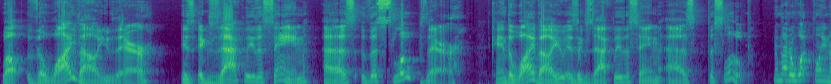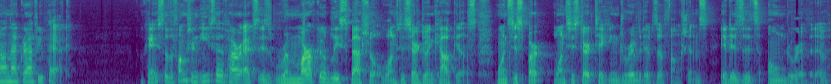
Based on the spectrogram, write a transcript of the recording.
well, the y value there is exactly the same as the slope there. Okay, the y value is exactly the same as the slope, no matter what point on that graph you pick. Okay, so the function e to the power x is remarkably special once you start doing calculus, once you, start, once you start taking derivatives of functions. It is its own derivative.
